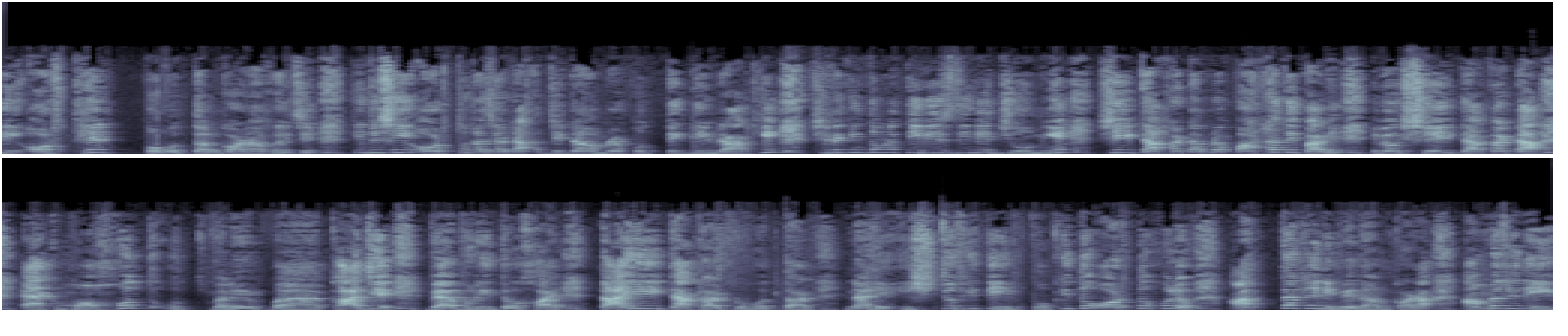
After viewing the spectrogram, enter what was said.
এই অর্থের প্রবর্তন করা হয়েছে। কিন্তু সেই অর্থটা যেটা যেটা আমরা প্রত্যেক দিন রাখি, সেটা কিন্তু আমরা তিরিশ দিনে জমিয়ে সেই টাকাটা আমরা পাঠাতে পারি এবং সেই টাকাটা এক মহৎ মানে কাজে ব্যবহৃত হয়। তাই এই টাকার প্রবর্তন, নালে ইষ্টভীতির প্রকৃত অর্থ হলো আত্মাকে নিবেদন করা। আমরা যদি এই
